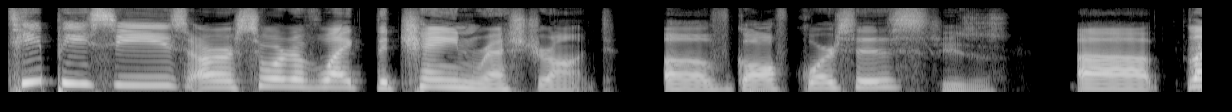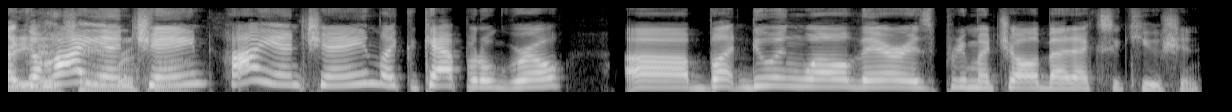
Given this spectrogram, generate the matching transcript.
TPCs are sort of like the chain restaurant of golf courses. Jesus. Uh, like a at a chain high end chain, high end chain, like a Capital Grille. Uh, but doing well there is pretty much all about execution.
